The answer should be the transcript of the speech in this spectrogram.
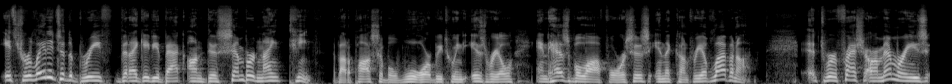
It's related to the brief that I gave you back on December 19th about a possible war between Israel and Hezbollah forces in the country of Lebanon. Uh, to refresh our memories,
